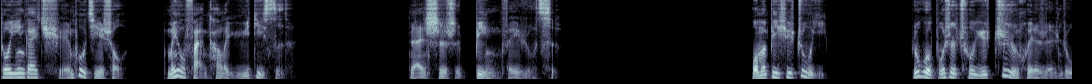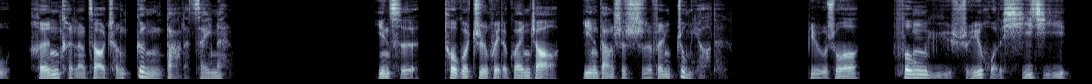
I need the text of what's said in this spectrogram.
都应该全部接受，没有反抗的余地似的。然事实并非如此。我们必须注意，如果不是出于智慧的忍辱，很可能造成更大的灾难，因此，透过智慧的关照，应当是十分重要的。比如说，风雨水火的袭击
